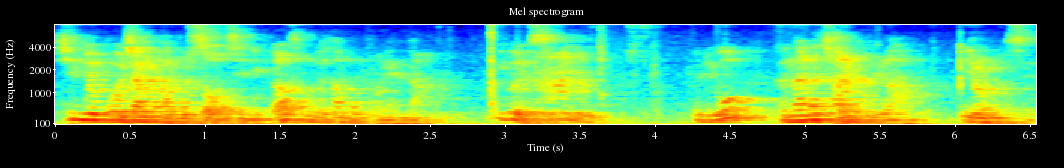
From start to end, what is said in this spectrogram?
신변 보장 받을 수 없으니까 선교사 못 보낸다. 이거였어요. 그리고 그 나라 잘 몰라. 이런 거였어요.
